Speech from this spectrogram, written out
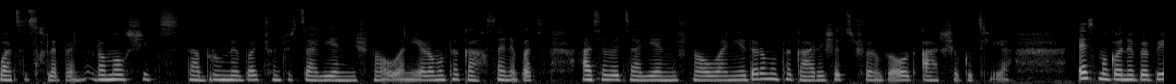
გვაცოცხლებენ, რომელშიც დაბრუნება ჩვენთვის ძალიან მნიშვნელოვანია, რომელთა გახსენებაც ასევე ძალიან მნიშვნელოვანია და რომელთა გარეშეც ჩვენ უბრალოდ არ შეგვიძლია. ეს მოგონებები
